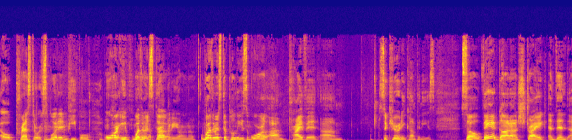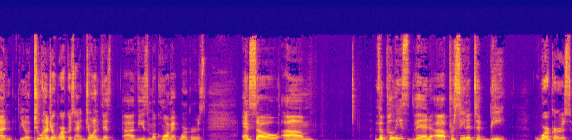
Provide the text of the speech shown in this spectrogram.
oppressed or exploited people, or e- whether it's the property owner. whether it's the police or um, private um, security companies. So they had gone on strike, and then uh, you know 200 workers had joined this uh, these McCormick workers, and so um, the police then uh, proceeded to beat workers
